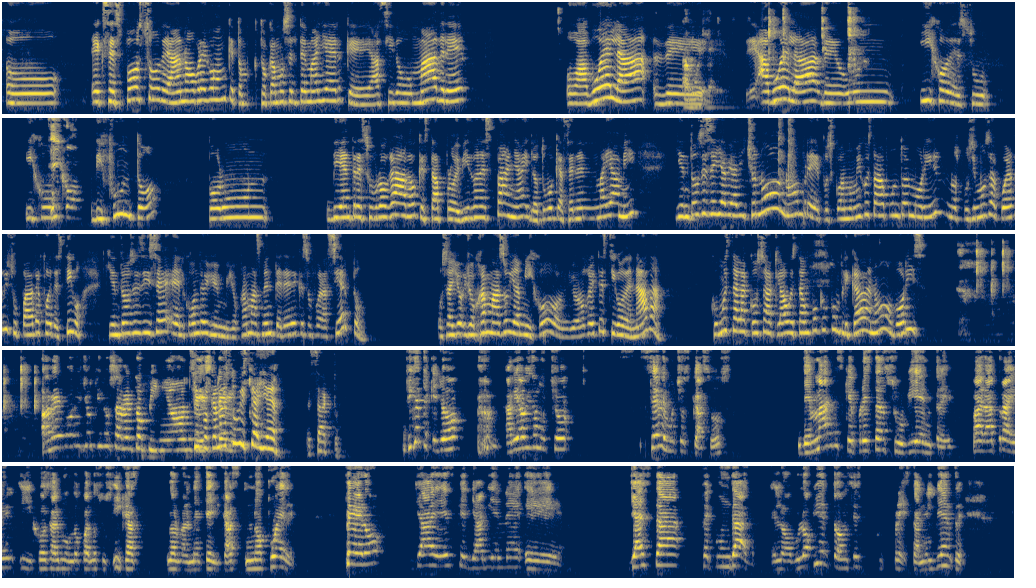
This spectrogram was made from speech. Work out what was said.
o ex esposo de Ana Obregón, que to- tocamos el tema ayer, que ha sido madre o abuela de Abuela. de- abuela de un hijo de su hijo, Hijo, difunto por un vientre subrogado que está prohibido en España y lo tuvo que hacer en Miami. Y entonces ella había dicho, no, no, hombre, pues cuando mi hijo estaba a punto de morir, nos pusimos de acuerdo y su padre fue testigo. Y entonces dice el conde, oye, yo jamás me enteré de que eso fuera cierto. O sea, yo, yo jamás oí a mi hijo, yo no soy testigo de nada. ¿Cómo está la cosa, Clau? Está un poco complicada, ¿no, Boris? A ver, Boris, yo quiero saber tu opinión. Sí, porque no este- estuviste ayer. Exacto. fíjate que yo había oído mucho, sé de muchos casos de madres que prestan su vientre para traer hijos al mundo cuando sus hijas, normalmente hijas, no pueden. Pero ya es que ya viene, eh, ya está fecundado el óvulo y entonces prestan el vientre.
